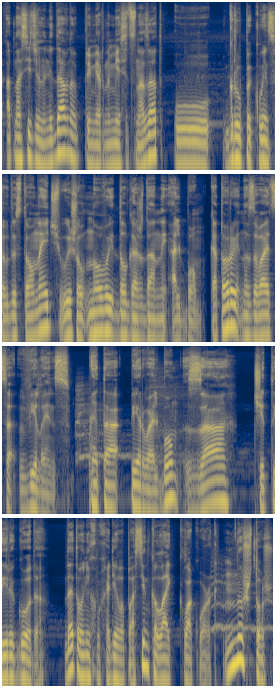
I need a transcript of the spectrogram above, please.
Относительно недавно, примерно месяц назад, у группы Queens of the Stone Age вышел новый долгожданный альбом, который называется Villains. Это первый альбом за 4 года. До этого у них выходила пластинка Like Clockwork. Ну что ж,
